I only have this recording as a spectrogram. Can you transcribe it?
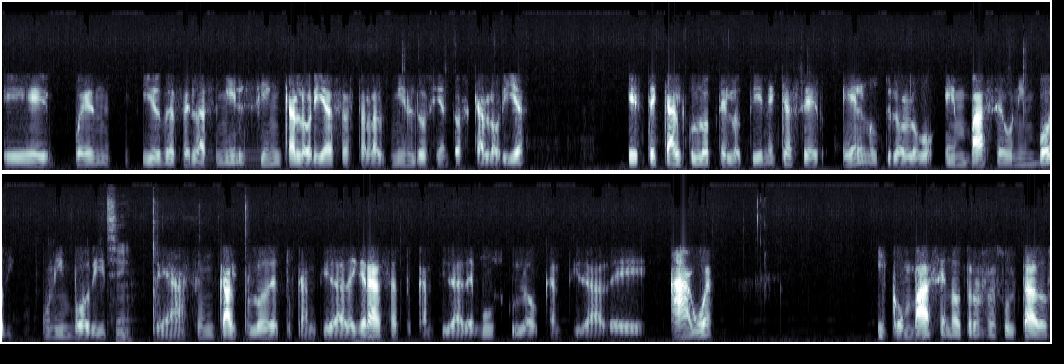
Eh, pueden ir desde las 1100 calorías hasta las 1200 calorías. Este cálculo te lo tiene que hacer el nutriólogo en base a un InBody. Un InBody te hace un cálculo de tu cantidad de grasa, tu cantidad de músculo, cantidad de agua y con base en otros resultados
